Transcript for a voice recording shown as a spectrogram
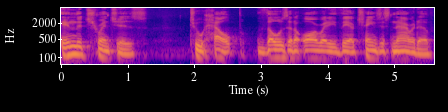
in the trenches to help those that are already there change this narrative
